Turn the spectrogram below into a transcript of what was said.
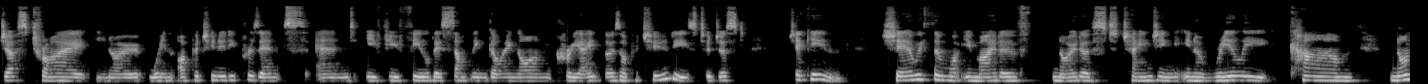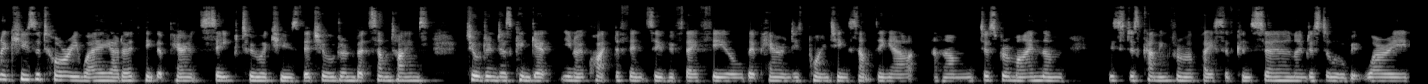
just try, you know, when opportunity presents and if you feel there's something going on, create those opportunities to just check in, share with them what you might have noticed changing in a really calm, non accusatory way. I don't think that parents seek to accuse their children, but sometimes children just can get, you know, quite defensive if they feel their parent is pointing something out. Um, just remind them this just coming from a place of concern. I'm just a little bit worried.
